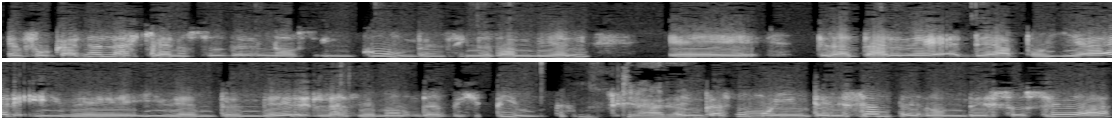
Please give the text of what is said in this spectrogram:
enfocarnos en las que a nosotros nos incumben, sino también eh, tratar de, apoyar y de, y de entender las demandas distintas. Hay un caso muy interesante donde eso se da,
